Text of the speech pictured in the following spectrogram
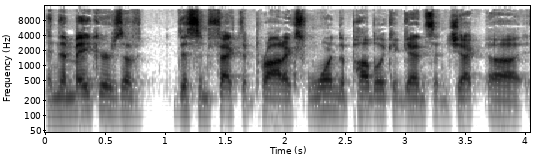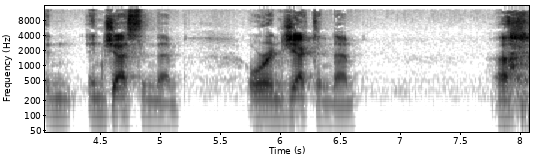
and the makers of disinfectant products warned the public against inject, uh, in, ingesting them or injecting them. Uh,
